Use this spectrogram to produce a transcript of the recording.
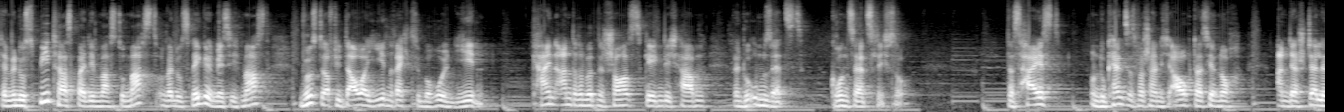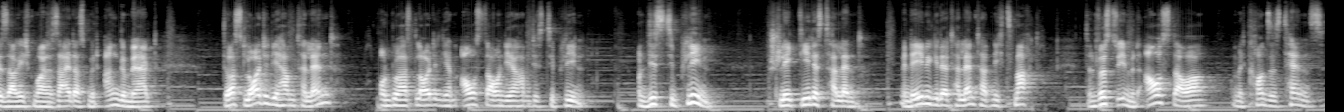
Denn wenn du Speed hast bei dem, was du machst und wenn du es regelmäßig machst, wirst du auf die Dauer jeden rechts überholen. Jeden. Kein anderer wird eine Chance gegen dich haben, wenn du umsetzt. Grundsätzlich so. Das heißt, und du kennst es wahrscheinlich auch, dass hier noch an der Stelle, sage ich mal, sei das mit angemerkt, du hast Leute, die haben Talent, und du hast Leute, die haben Ausdauer und die haben Disziplin. Und Disziplin schlägt jedes Talent. Wenn derjenige, der Talent hat, nichts macht, dann wirst du ihn mit Ausdauer und mit Konsistenz,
